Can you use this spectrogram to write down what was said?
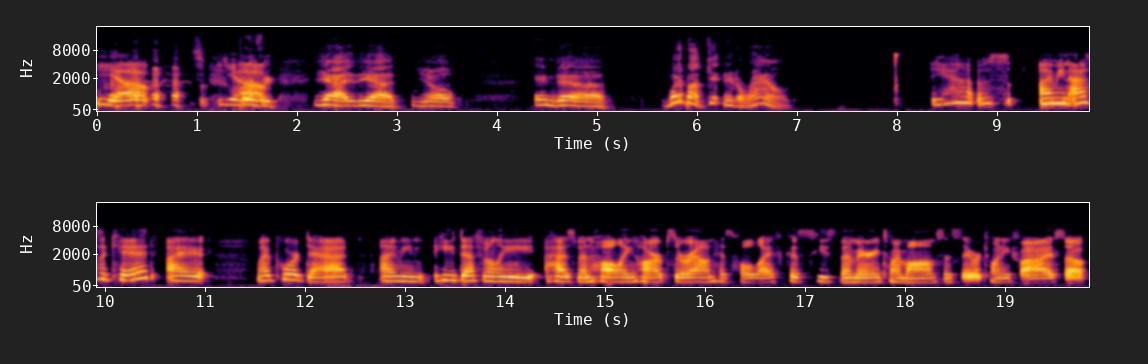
yep. Yep. Perfect. Yeah, yeah. You know, and uh, what about getting it around? Yeah, it was. I mean, as a kid, I, my poor dad. I mean, he definitely has been hauling harps around his whole life because he's been married to my mom since they were 25. So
